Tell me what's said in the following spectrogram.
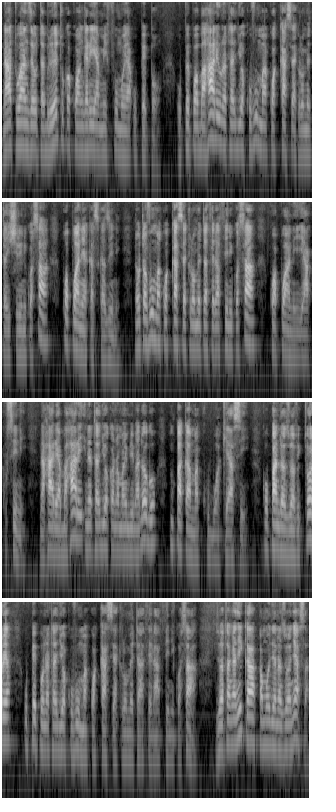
Na tuanze utabiri wetu kwa kuangalia mifumo ya upepo. Upepo wa bahari unatarajiwa kuvuma kwa kasi ya kilomita 20 kwa saa kwa pwani ya kaskazini na utavuma kwa kasi ya kilomita 30 kwa saa kwa pwani ya kusini. Na hali ya bahari inatarajiwa kuwa na mawimbi madogo mpaka makubwa kiasi kwa upande wa ziwa victoria upepo unatarajiwa kuvuma kwa kasi ya kilomita 30 kwa saa. Ziwa tanganyika pamoja na ziwa nyasa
